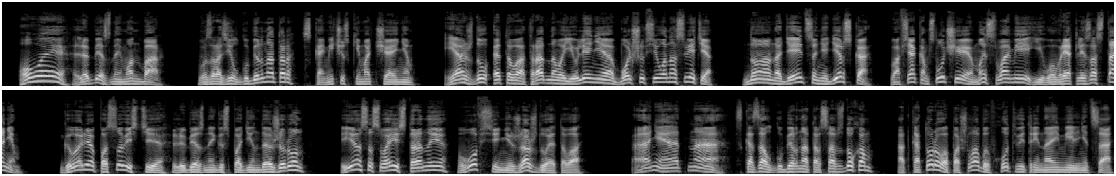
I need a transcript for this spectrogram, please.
— Увы, любезный Монбар, — возразил губернатор с комическим отчаянием, — я жду этого отрадного явления больше всего на свете, но надеяться не дерзко. Во всяком случае, мы с вами его вряд ли застанем. Говоря по совести, любезный господин Дажерон, я со своей стороны вовсе не жажду этого. — Понятно, — сказал губернатор со вздохом, от которого пошла бы в ход ветряная мельница.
